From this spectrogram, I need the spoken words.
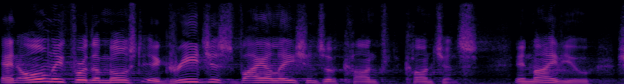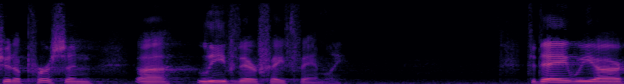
And only for the most egregious violations of con- conscience in my view, should a person uh, leave their faith family. Today we are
